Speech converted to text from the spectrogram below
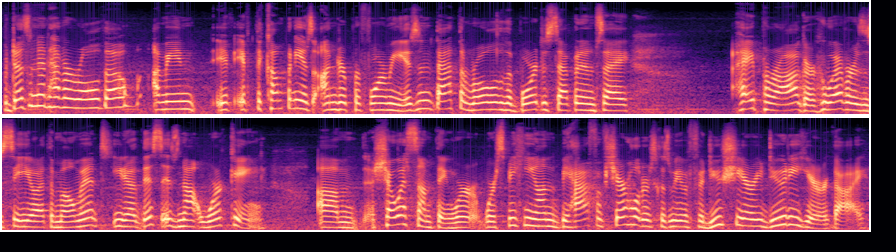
But doesn't it have a role, though? I mean, if, if the company is underperforming, isn't that the role of the board to step in and say, hey, Parag, or whoever is the CEO at the moment, you know, this is not working. Um, show us something. We're, we're speaking on behalf of shareholders because we have a fiduciary duty here, Guy.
